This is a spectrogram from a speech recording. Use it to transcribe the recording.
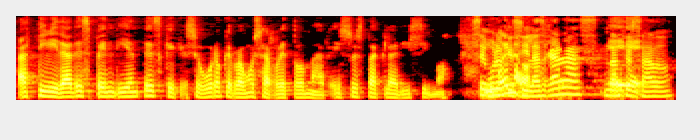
actividades pendientes que seguro que vamos a retomar, eso está clarísimo. Seguro que sí, las ganas no han cesado.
